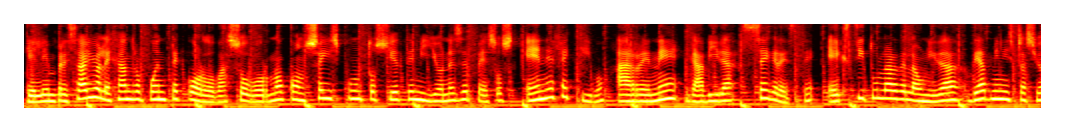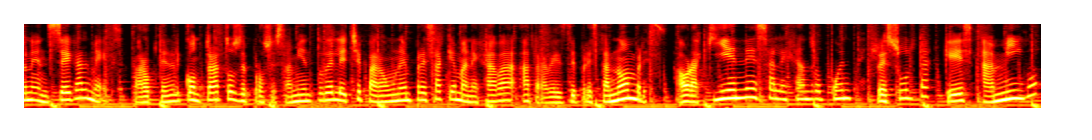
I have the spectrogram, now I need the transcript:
que el empresario Alejandro Puente Córdoba sobornó con 6.7 millones de pesos en efectivo a René Gavira Segreste, ex titular de la unidad de administración en Segalmex para obtener contratos de procesamiento de leche para una empresa que manejaba a través de prestanombres. Ahora, ¿quién es Alejandro Puente? Resulta que es amigo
